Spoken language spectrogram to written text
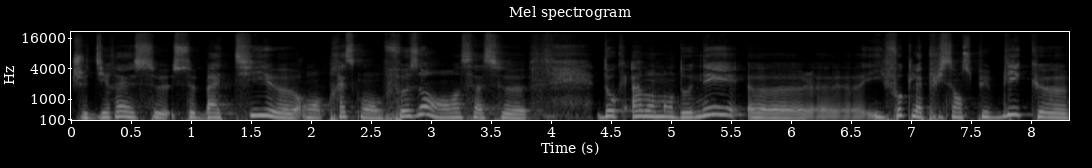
je dirais, se, se bâtit en, presque en faisant. hein, ça se... Donc à un moment donné, euh, il faut que la puissance publique euh,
